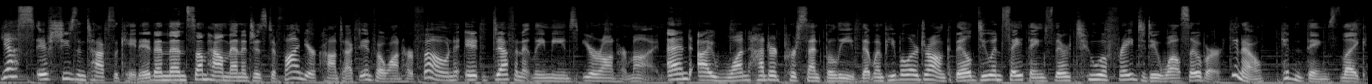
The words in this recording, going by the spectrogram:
Yes, if she's intoxicated and then somehow manages to find your contact info on her phone, it definitely means you're on her mind. And I 100% believe that when people are drunk, they'll do and say things they're too afraid to do while sober. You know, hidden things like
